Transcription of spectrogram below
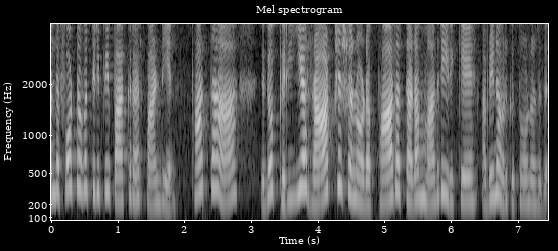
அந்த ஃபோட்டோவை திருப்பி பார்க்குறார் பாண்டியன். பார்த்தா ஏதோ பெரிய ராட்சசனோட பாதத்தடம் மாதிரி இருக்கே அப்படின்னு அவருக்கு தோணுறது.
